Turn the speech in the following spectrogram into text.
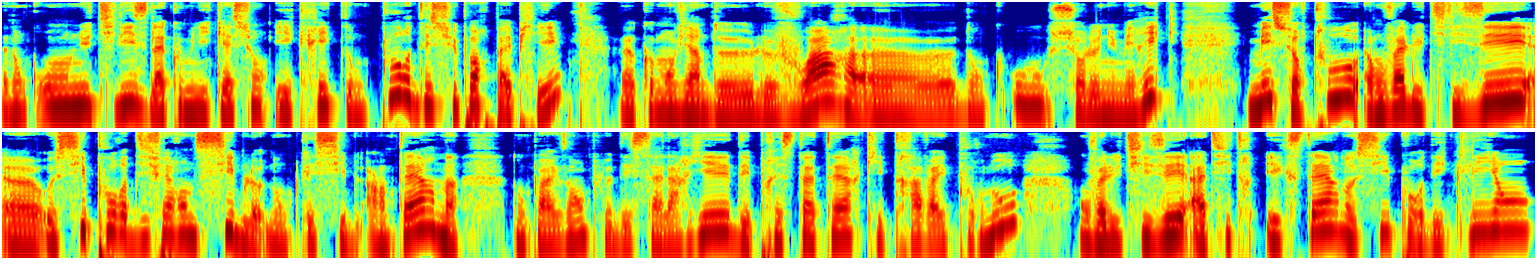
Donc on utilise la communication écrite donc pour des supports papier, euh, comme on vient de le voir, euh, donc ou sur le numérique, mais surtout on va l'utiliser euh, aussi pour différentes cibles, donc les cibles internes, donc par exemple des salariés, des prestataires qui travaillent pour nous. On va l'utiliser à titre externe aussi pour des clients,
